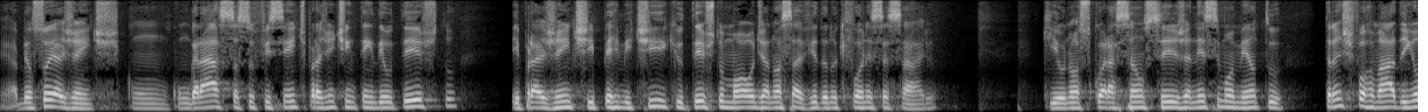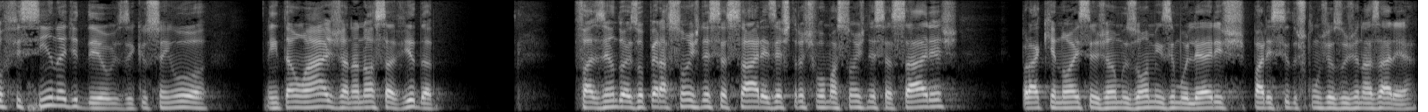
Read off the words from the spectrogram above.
É, abençoe a gente com, com graça suficiente para a gente entender o texto e para a gente permitir que o texto molde a nossa vida no que for necessário. Que o nosso coração seja, nesse momento, transformado em oficina de Deus e que o Senhor então haja na nossa vida, fazendo as operações necessárias e as transformações necessárias para que nós sejamos homens e mulheres parecidos com Jesus de Nazaré.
